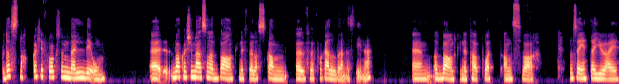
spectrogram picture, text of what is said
og det snakka ikke folk sånn veldig om. Uh, det var kanskje mer sånn at barn kunne føle skam overfor foreldrene sine. Um, at barn kunne ta på et ansvar. Nå så jeg intervjua ei,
